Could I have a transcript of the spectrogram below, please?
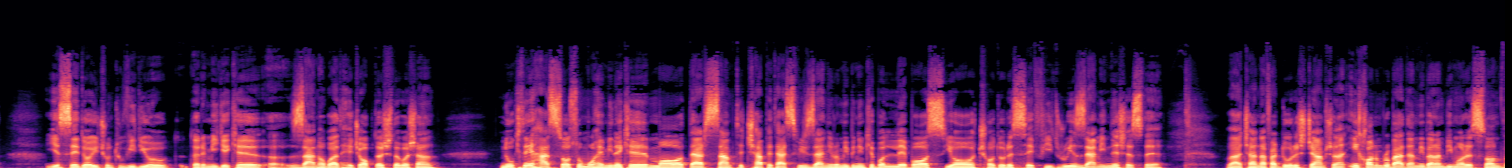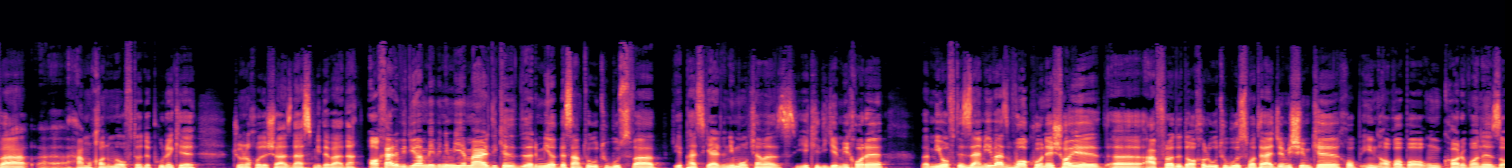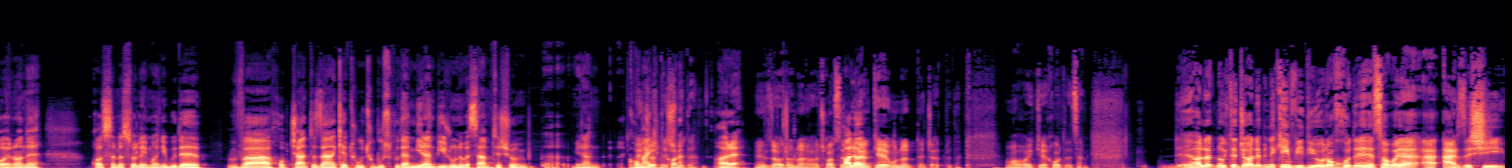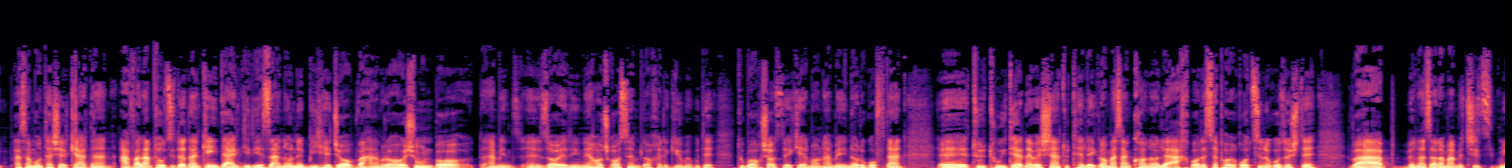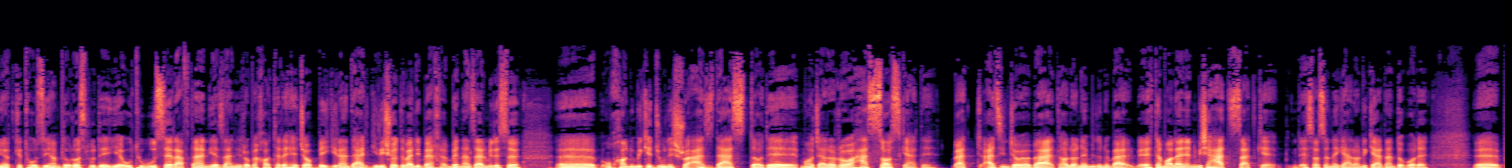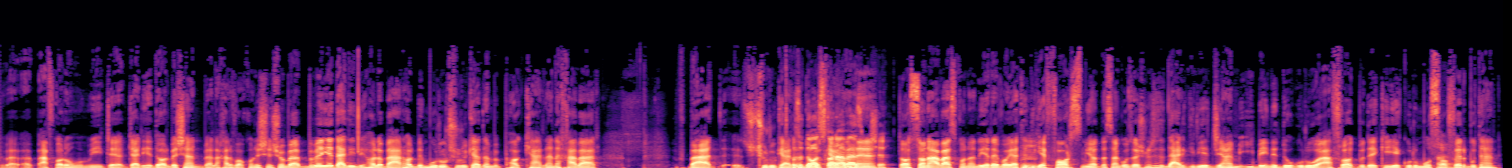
یه صدایی چون تو ویدیو داره میگه که زنها باید حجاب داشته باشن. نکته حساس و مهم اینه که ما در سمت چپ تصویر زنی رو می‌بینیم که با لباس یا چادر سفید روی زمین نشسته. و چند نفر دورش جمع شدن. این خانم رو بعدا می‌برن بیمارستان و همون خانم افتاده پوره که جون خودش رو از دست میده بعدا. آخر ویدیو هم می‌بینیم یه مردی که داره میاد به سمت اتوبوس و یه پسگردنی محکم از یکی دیگه می‌خوره و میفته زمین و از واکنش های افراد داخل اتوبوس متوجه میشیم که خب این آقا با اون کاروان زائران قاسم سلیمانی بوده. و خب چند تا زن که تو اتوبوس بودن میرن بیرون و به سمتش میرن کمک می‌کنن. آره. زائران قاسم حالا... که اونو نجات بدن. آقایی که خورده زمین. حالا نکته جالب اینه که این ویدیو رو خود حسابای ارزشی اصلا منتشر کردن. اولم توضیح دادن که این درگیری زنان بیهجاب و همراهاشون با همین زائرین حاج قاسم داخل گیومه بوده تو باغ شازده کرمان همه اینا رو گفتن. تو توییتر نوشتن تو تلگرام مثلا کانال اخبار سپاه قدس اینو گذاشته و به نظرم همه چیز میاد که توضیح هم درست بوده. یه اتوبوس رفتن یه زنی رو به خاطر هجاب بگیرن درگیری شده ولی به نظر می‌رسه اون خانومی که جونش رو از دست داده ماجرا رو حساس کرده. بعد از اینجا به بعد حالا نمی‌دونه بر... احتمالا یعنی میشه حد زد که احساس نگرانی کردن دوباره افکار عمومی جریه دار بشن بالاخره واکنششون. به یه دلیلی حالا به هر حال به مرور شروع کردن به پاک کردن خبر. بعد شروع کردن داستان عوض میشه. داستان عوض کنن. یه روایت دیگه فارس میاد مثلا گزارش میشه درگیری جمعی بین دو گروه افراد بوده که یک گروه مسافر آره. بودن.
